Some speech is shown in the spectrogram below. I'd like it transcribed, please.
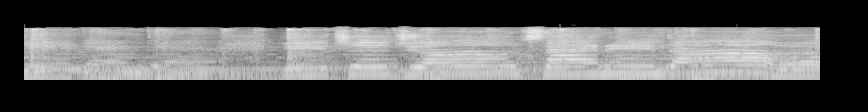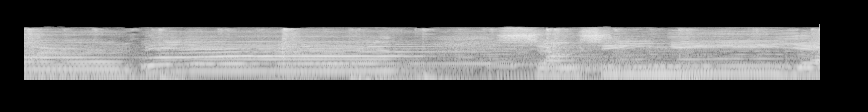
一点点，一直就在你的耳边。相信你也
